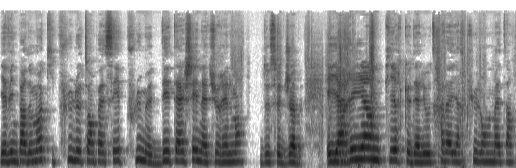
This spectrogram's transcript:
Il y avait une part de moi qui, plus le temps passait, plus me détachait naturellement de ce job. Et il n'y a rien de pire que d'aller au travail à reculons le matin.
